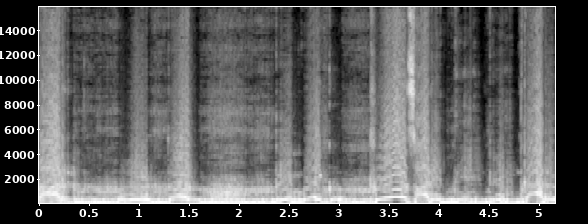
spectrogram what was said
ತಾರ್ ಹುಲಿ ತೋರ್. ಡ್ರೀಮ್ ಬೈಕ್ ಥೋ ಸಾರಿ ಡ್ರೀಮ್ ಕಾರು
